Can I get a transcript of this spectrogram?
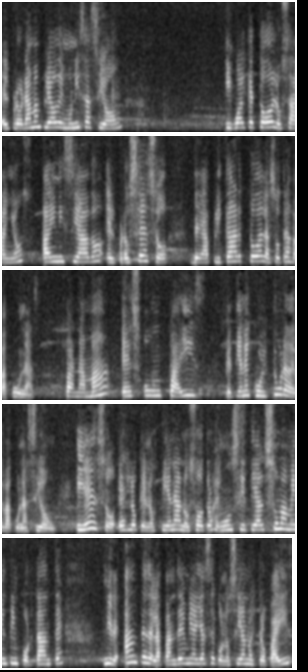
el programa ampliado de inmunización igual que todos los años, ha iniciado el proceso de aplicar todas las otras vacunas. Panamá es un país que tiene cultura de vacunación y eso es lo que nos tiene a nosotros en un sitial sumamente importante. Mire, antes de la pandemia ya se conocía nuestro país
